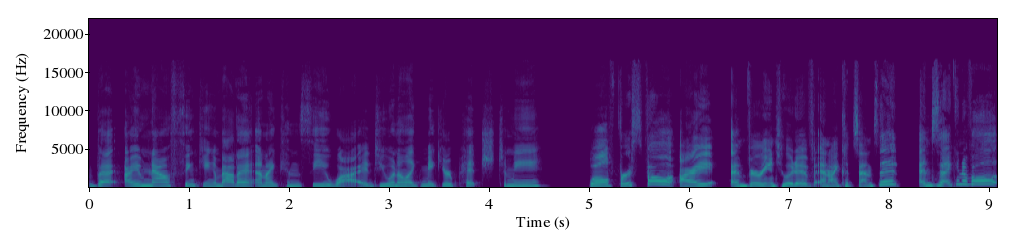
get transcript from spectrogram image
but I am now thinking about it and I can see why. Do you want to like make your pitch to me? Well, first of all, I am very intuitive and I could sense it. And second of all,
